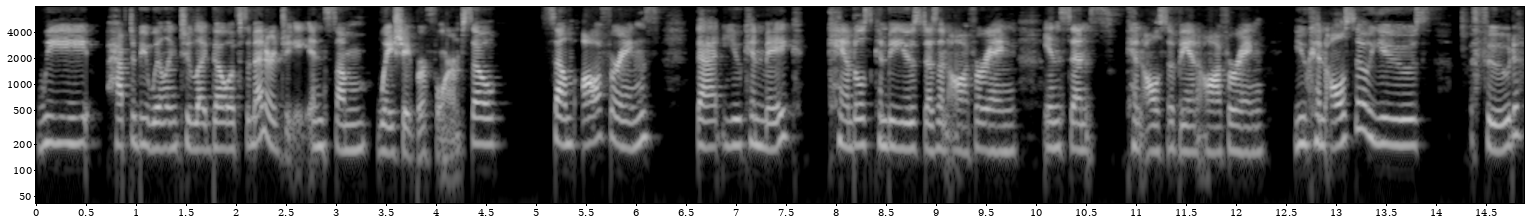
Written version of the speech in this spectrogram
we have to be willing to let go of some energy in some way, shape, or form. So some offerings that you can make candles can be used as an offering, incense can also be an offering. You can also use food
